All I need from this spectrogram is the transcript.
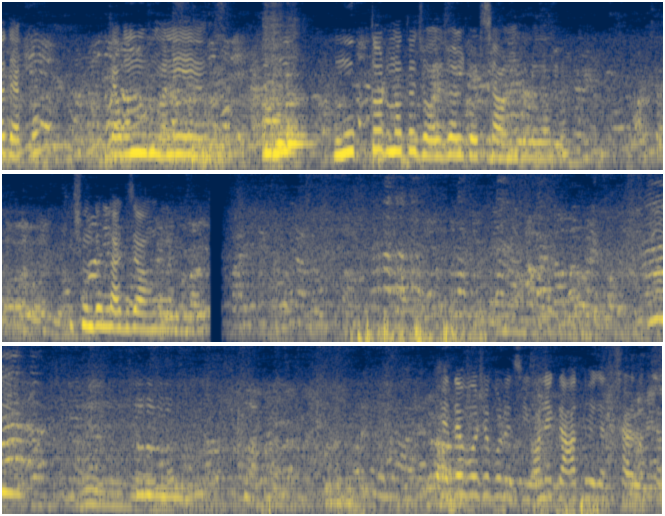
আমগুলো দেখো কেমন মানে মুক্তোর মতো জল জল করছে আমগুলো দেখো। কি সুন্দর লাগছে আমগুলো খেতে বসে পড়েছি অনেক রাত হয়ে গেছে সাড়ে দশটা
